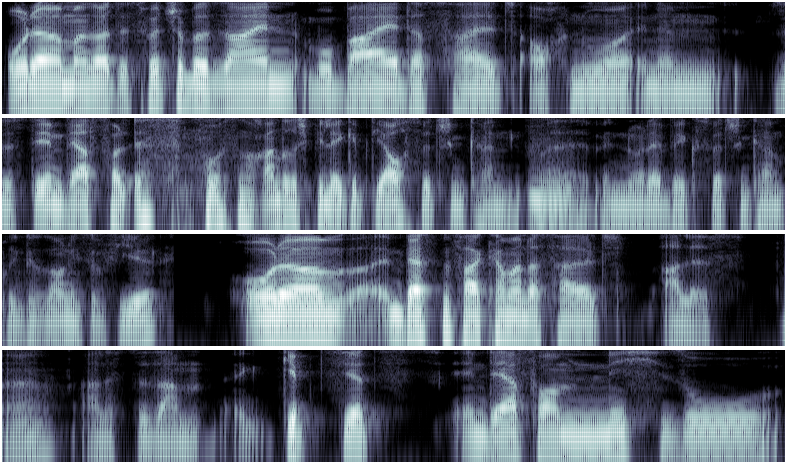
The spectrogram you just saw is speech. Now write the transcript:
Oder man sollte switchable sein, wobei das halt auch nur in einem System wertvoll ist, wo es noch andere Spieler gibt, die auch switchen können. Mhm. Weil wenn nur der Big switchen kann, bringt das auch nicht so viel. Oder im besten Fall kann man das halt alles, ja, alles zusammen. Gibt's jetzt in der Form nicht so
